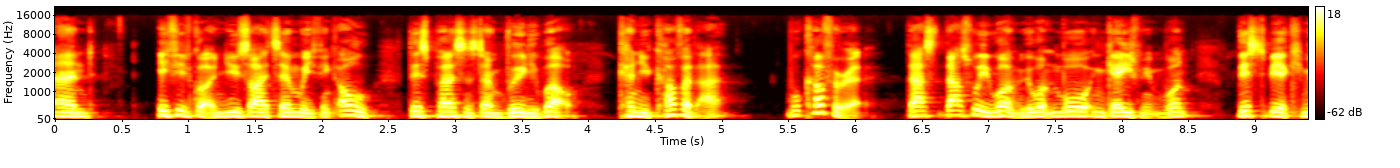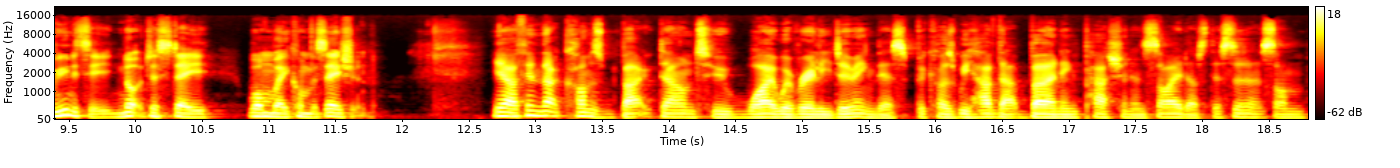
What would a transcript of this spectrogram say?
And if you've got a news item where you think, oh, this person's done really well, can you cover that? we'll cover it. That's that's what we want. We want more engagement. We want this to be a community, not just a one way conversation. Yeah, I think that comes back down to why we're really doing this because we have that burning passion inside us. This isn't some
